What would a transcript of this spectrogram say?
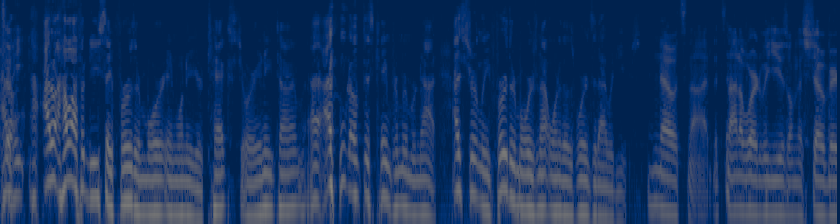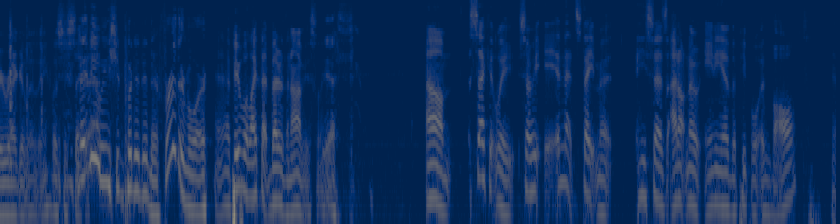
I So don't, he- I don't. How often do you say "furthermore" in one of your texts or any time? I, I don't know if this came from him or not. I certainly "furthermore" is not one of those words that I would use. No, it's not. It's not a word we use on this show very regularly. Let's just say Maybe that. we should put it in there. Furthermore, people like that better than obviously. yes. Um, secondly, so he, in that statement, he says, "I don't know any of the people involved." Yeah.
